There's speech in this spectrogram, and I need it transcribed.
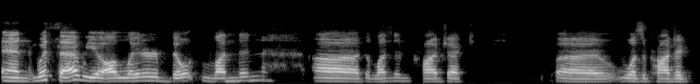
and with that, we all later built London. Uh, the London project uh, was a project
